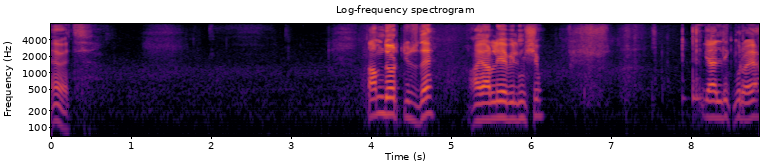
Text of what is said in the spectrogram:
Evet. Tam 400'de ayarlayabilmişim. Geldik buraya.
